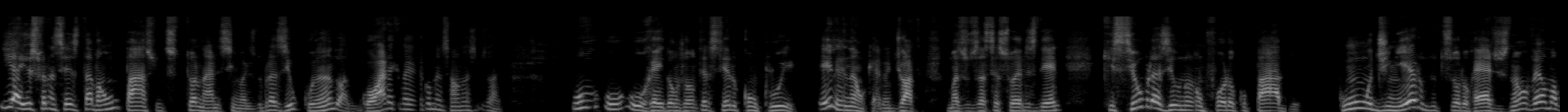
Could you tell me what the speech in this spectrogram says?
E aí os franceses estavam a um passo de se tornarem senhores do Brasil, quando, agora que vai começar o nosso episódio. O, o, o, rei Dom João III conclui ele não, que era um idiota, mas os assessores dele, que se o Brasil não for ocupado com o dinheiro do Tesouro Regis, não houver uma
